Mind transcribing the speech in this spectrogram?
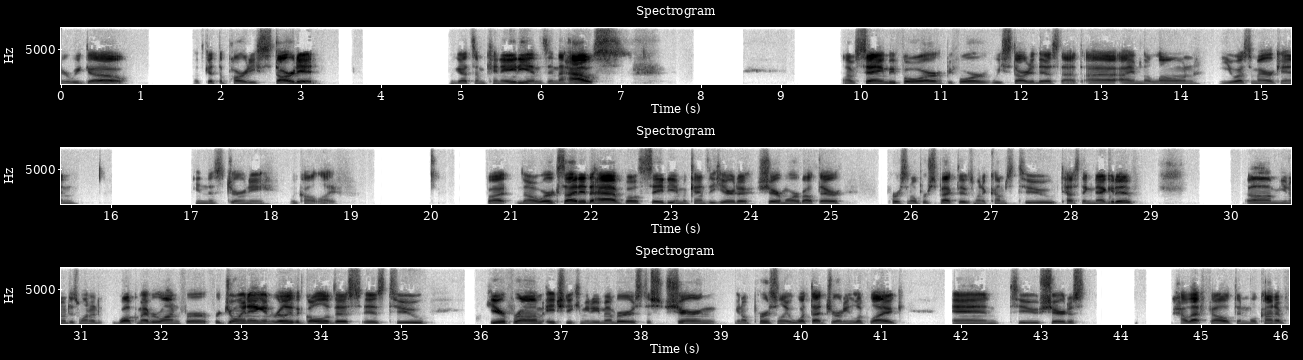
here we go. Let's get the party started. We got some Canadians in the house. I was saying before, before we started this, that uh, I am the lone U.S. American in this journey we call life. But no, we're excited to have both Sadie and Mackenzie here to share more about their personal perspectives when it comes to testing negative. Um, you know, just wanted to welcome everyone for for joining, and really the goal of this is to hear from HD community members, to sharing, you know, personally what that journey looked like, and to share just how that felt, and we'll kind of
